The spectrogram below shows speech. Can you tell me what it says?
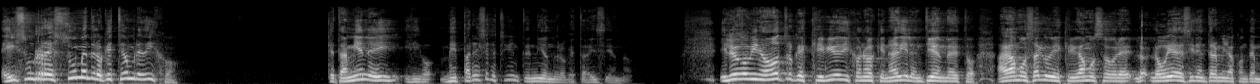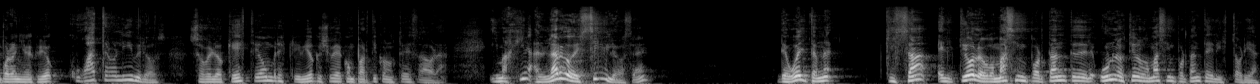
e hizo un resumen de lo que este hombre dijo que también leí y digo, me parece que estoy entendiendo lo que está diciendo. Y luego vino otro que escribió y dijo, no, es que nadie le entiende esto. Hagamos algo y escribamos sobre, lo, voy a decir en términos contemporáneos, escribió cuatro libros sobre lo que este hombre escribió que yo voy a compartir con ustedes ahora. Imagina, a lo largo de siglos, ¿eh? De vuelta, quizá el teólogo más importante, de, uno de los teólogos más importantes de la historia.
